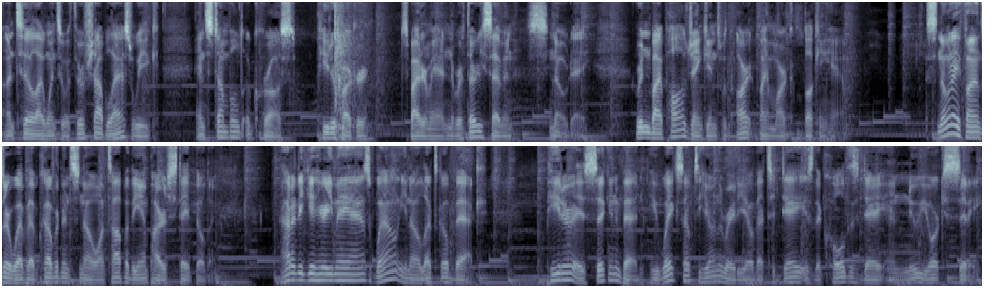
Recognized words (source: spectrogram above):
until I went to a thrift shop last week and stumbled across Peter Parker, Spider Man, number 37, Snow Day, written by Paul Jenkins with art by Mark Buckingham. Snow Day finds our webhead covered in snow on top of the Empire State Building. How did he get here, you may ask? Well, you know, let's go back. Peter is sick in bed. He wakes up to hear on the radio that today is the coldest day in New York City.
